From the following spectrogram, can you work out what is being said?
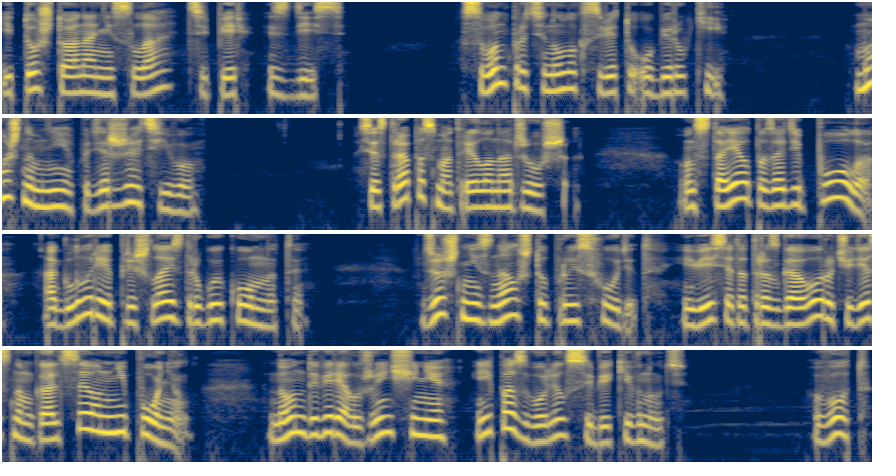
и то, что она несла, теперь здесь. Свон протянула к свету обе руки. «Можно мне подержать его?» Сестра посмотрела на Джоша. Он стоял позади пола, а Глория пришла из другой комнаты. Джош не знал, что происходит, и весь этот разговор о чудесном кольце он не понял, но он доверял женщине и позволил себе кивнуть. «Вот»,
